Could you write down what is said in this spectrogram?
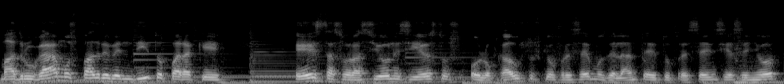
Madrugamos, Padre bendito, para que estas oraciones y estos holocaustos que ofrecemos delante de tu presencia, Señor,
